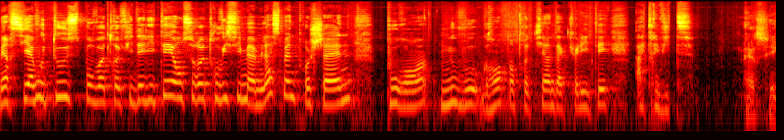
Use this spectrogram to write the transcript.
Merci à vous tous pour votre fidélité. On se retrouve ici même la semaine prochaine pour un nouveau grand entretien d'actualité. À très vite. Merci.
